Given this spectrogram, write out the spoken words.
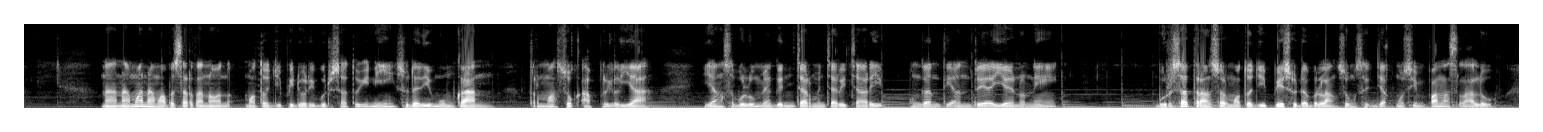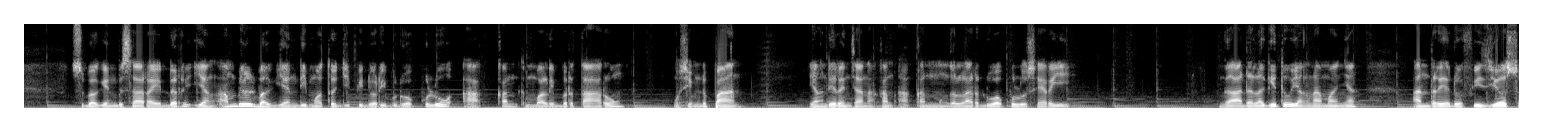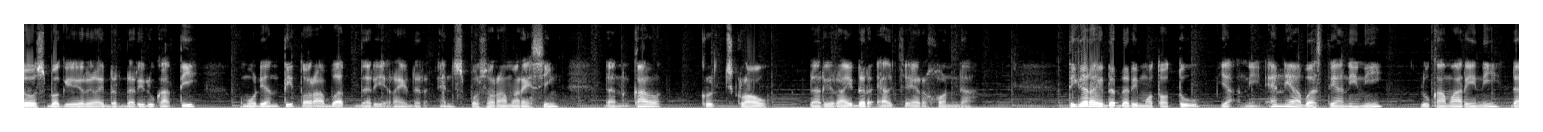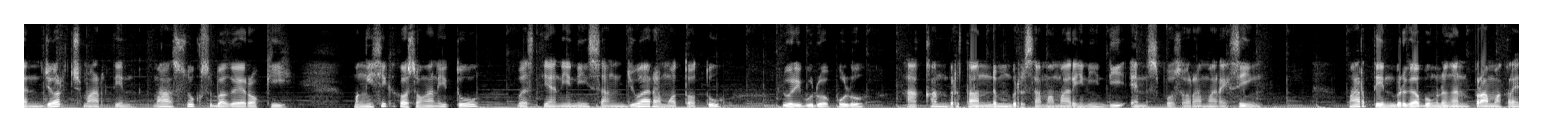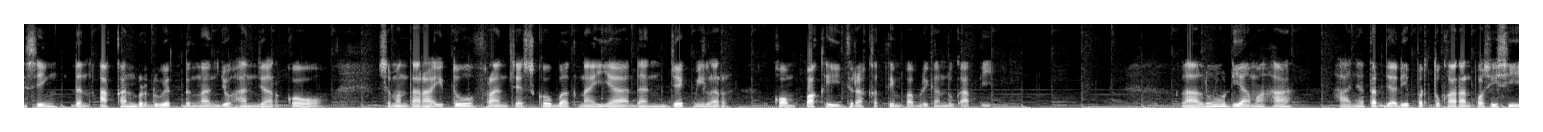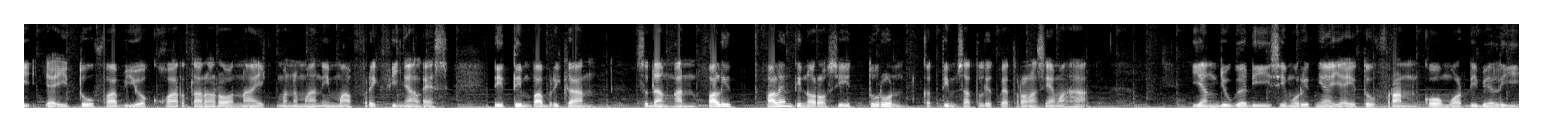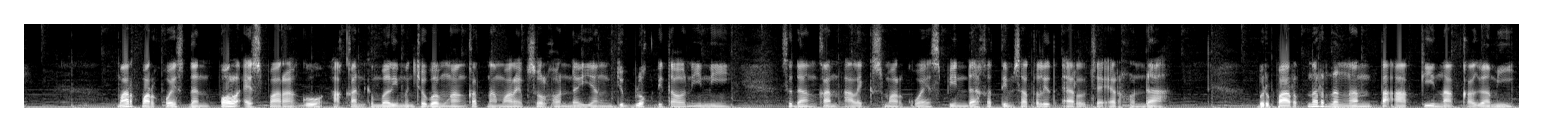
Nah, nama-nama peserta MotoGP 2021 ini sudah diumumkan, termasuk Aprilia yang sebelumnya gencar mencari-cari pengganti Andrea Iannone. Bursa transfer MotoGP sudah berlangsung sejak musim panas lalu. Sebagian besar rider yang ambil bagian di MotoGP 2020 akan kembali bertarung musim depan yang direncanakan akan menggelar 20 seri. Nggak ada lagi tuh yang namanya Andrea Dovizioso sebagai rider dari Ducati, kemudian Tito Rabat dari rider Ensporama Racing, dan Carl Crutchlow dari rider LCR Honda. Tiga rider dari Moto2 yakni Enya Bastianini, Luca Marini, dan George Martin masuk sebagai rookie. Mengisi kekosongan itu, Bastianini sang juara Moto2 2020 akan bertandem bersama Marini di Ensporama Racing. Martin bergabung dengan Pramac Racing dan akan berduet dengan Johan Jarko. Sementara itu, Francesco Bagnaia dan Jack Miller kompak hijrah ke tim pabrikan Ducati. Lalu di Yamaha hanya terjadi pertukaran posisi, yaitu Fabio Quartararo naik menemani Maverick Vinales di tim pabrikan, sedangkan Valentino Rossi turun ke tim satelit Petronas Yamaha, yang juga diisi muridnya yaitu Franco Morbidelli. Mark Marquez dan Paul Espargaro akan kembali mencoba mengangkat nama Repsol Honda yang jeblok di tahun ini. Sedangkan Alex Marquez pindah ke tim satelit LCR Honda. Berpartner dengan Taaki Nakagami,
